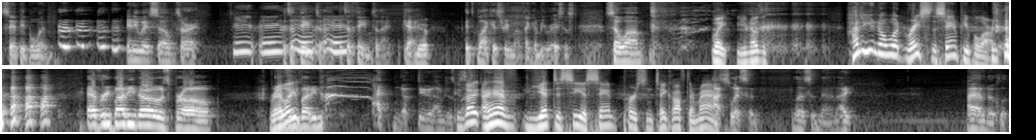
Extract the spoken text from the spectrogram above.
Sand people win. Anyway, so sorry. It's a theme tonight. It's a theme tonight. Okay. Yep. It's Black History Month. I can be racist. So, um, Wait, you know the? How do you know what race the Sand People are? everybody knows, bro. Really? Everybody knows. I dude. I'm just. Because I, I have yet to see a sand person take off their I, mask. listen, listen, man. I I have no clue.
